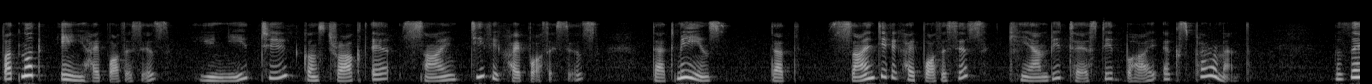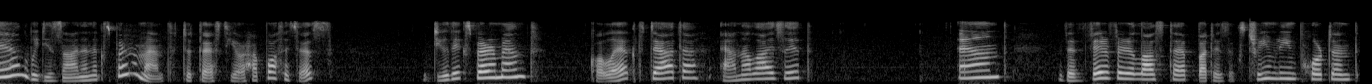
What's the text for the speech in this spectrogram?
but not any hypothesis, you need to construct a scientific hypothesis. That means that scientific hypothesis can be tested by experiment. Then we design an experiment to test your hypothesis. Do the experiment, collect data, analyze it, and the very, very last step, but is extremely important,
